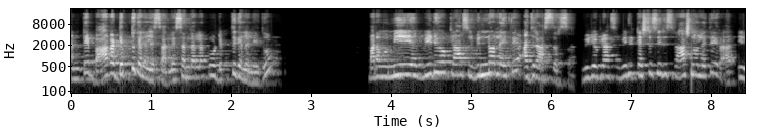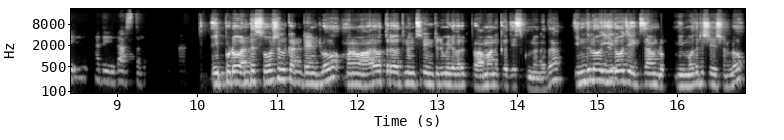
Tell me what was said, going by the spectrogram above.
అంటే బాగా డెప్త్కి వెళ్ళలేదు సార్. లెసన్లకు డెప్త్కి వెళ్ళలేదు మనము మీ వీడియో క్లాసులు విన్నోళ్ళు అయితే అది రాస్తారు సార్. వీడియో క్లాస్ విని టెస్ట్ సిరీస్ రాసిన వాళ్ళు అయితే రా- ఇ- అది రాస్తారు. ఇప్పుడు అంటే సోషల్ కంటెంట్లో మనం ఆరవ తరగతి నుంచి ఇంటర్మీడియట్ వరకు ప్రామాణిక తీసుకున్నాం కదా. ఇందులో ఈ రోజు ఎగ్జామ్లో మీ మొదటి సెషన్లో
